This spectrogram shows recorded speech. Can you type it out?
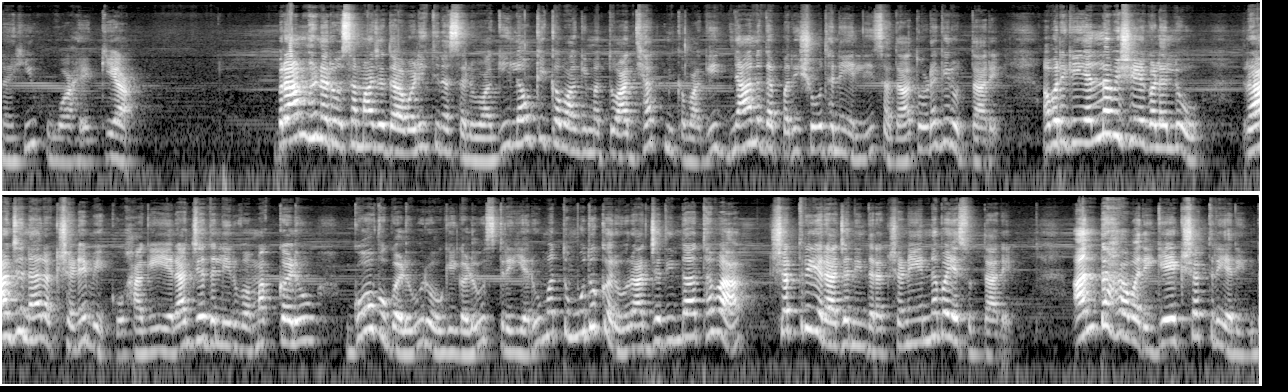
नहीं हुआ है क्या ಬ್ರಾಹ್ಮಣರು ಸಮಾಜದ ಒಳಿತಿನ ಸಲುವಾಗಿ ಲೌಕಿಕವಾಗಿ ಮತ್ತು ಆಧ್ಯಾತ್ಮಿಕವಾಗಿ ಜ್ಞಾನದ ಪರಿಶೋಧನೆಯಲ್ಲಿ ಸದಾ ತೊಡಗಿರುತ್ತಾರೆ ಅವರಿಗೆ ಎಲ್ಲ ವಿಷಯಗಳಲ್ಲೂ ರಾಜನ ರಕ್ಷಣೆ ಬೇಕು. ಹಾಗೆಯೇ ರಾಜ್ಯದಲ್ಲಿರುವ ಮಕ್ಕಳು, ಗೋವುಗಳು, ರೋಗಿಗಳು, ಸ್ತ್ರೀಯರು ಮತ್ತು ಮುದುಕರು ರಾಜ್ಯದಿಂದ ಅಥವಾ ಕ್ಷತ್ರಿಯ ರಾಜನಿಂದ ರಕ್ಷಣೆಯನ್ನು ಬಯಸುತ್ತಾರೆ. ಅಂತಹವರಿಗೆ ಕ್ಷತ್ರಿಯರಿಂದ,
